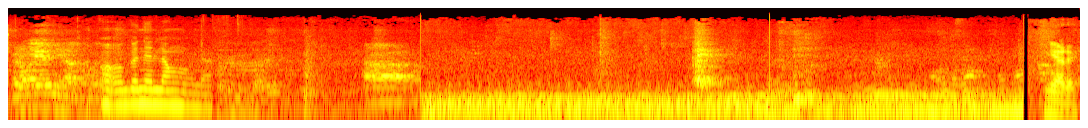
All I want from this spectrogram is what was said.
Pero ngayon yan. Oo, ganyan lang muna. Ah... Nangyari?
